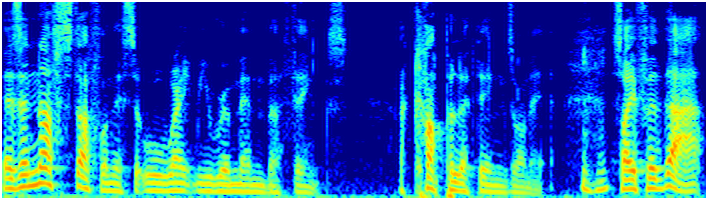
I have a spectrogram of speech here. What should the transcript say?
There's enough stuff on this that will make me remember things. A couple of things on it. Mm-hmm. So for that,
